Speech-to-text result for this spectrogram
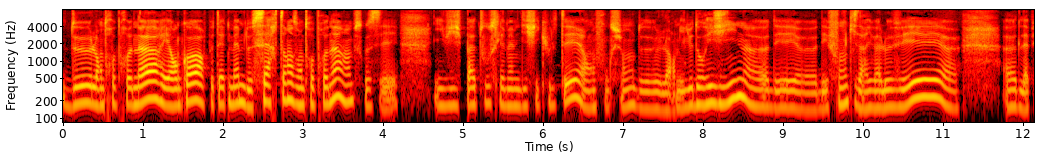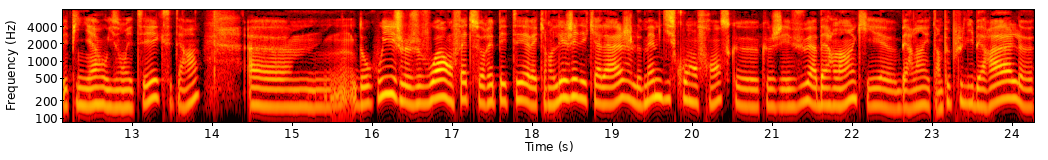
de l'entrepreneur et encore peut-être même de certains entrepreneurs, hein, parce que c'est, ils vivent pas tous les mêmes difficultés en fonction de leur milieu d'origine, euh, des, euh, des fonds qu'ils arrivent à lever, euh, de la pépinière où ils ont été, etc. Euh, donc oui, je, je, vois en fait se répéter avec un léger décalage le même discours en France que, que j'ai vu à Berlin, qui est Berlin est un peu plus libéral, euh,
